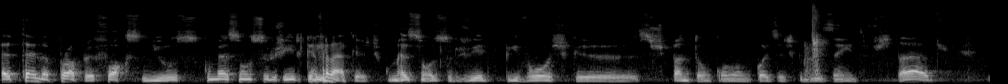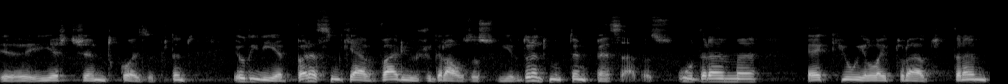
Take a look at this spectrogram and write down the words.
até na própria Fox News começam a surgir É críticas, começam a surgir pivôs que se espantam com coisas que dizem entrevistados e este género de coisa. Portanto, eu diria, parece-me que há vários graus a subir. Durante muito tempo pensava-se, o drama é que o eleitorado Trump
